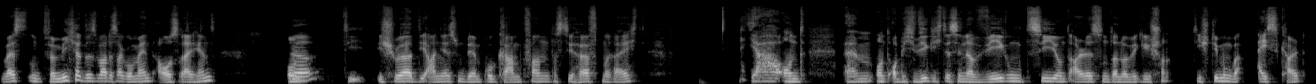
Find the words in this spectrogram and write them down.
weißt, und für mich hat das war das Argument ausreichend. Und ja. die, ich schwöre, die Anja ist mit mir Programm gefahren, dass die Hälften reicht. Ja, und, ähm, und ob ich wirklich das in Erwägung ziehe und alles, und dann war wirklich schon, die Stimmung war eiskalt.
